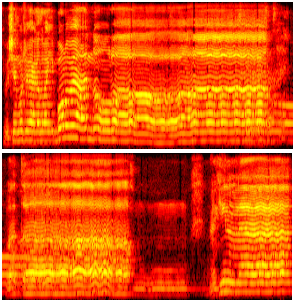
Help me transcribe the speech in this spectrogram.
כי בשם משה הגדול הגיבור והנורא, ותחנו נגילה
